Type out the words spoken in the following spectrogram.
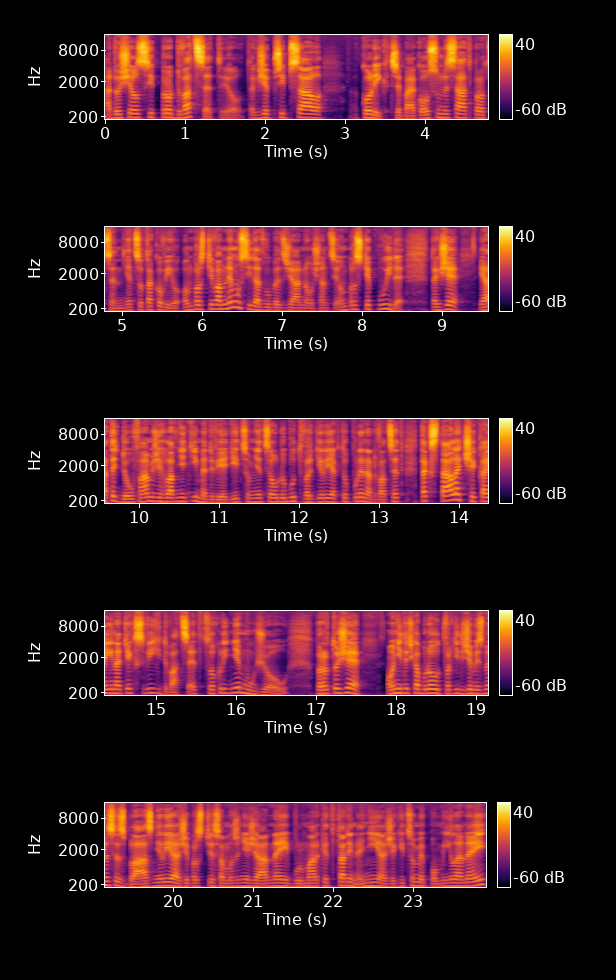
a došel si pro 20, jo. Takže připsal kolik, třeba jako 80%, něco takového. On prostě vám nemusí dát vůbec žádnou šanci, on prostě půjde. Takže já teď doufám, že hlavně ti medvědi, co mě celou dobu tvrdili, jak to půjde na 20, tak stále čekají na těch svých 20, co klidně můžou, protože Oni teďka budou tvrdit, že my jsme se zbláznili a že prostě samozřejmě žádný bull market tady není a že co je pomílený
